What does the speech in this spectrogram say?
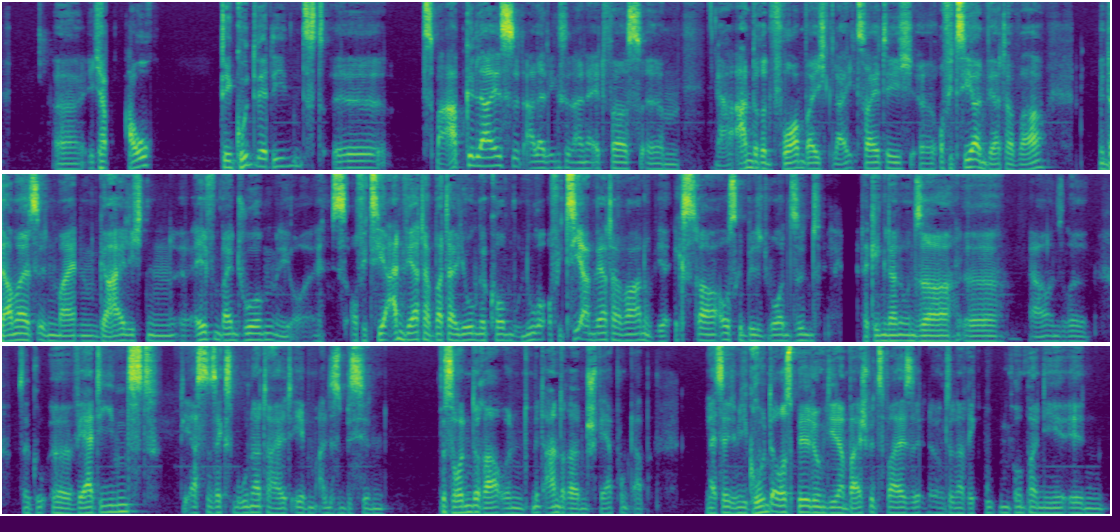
Äh, ich habe auch den Grundwehrdienst äh, zwar abgeleistet, allerdings in einer etwas ähm, ja, anderen Form, weil ich gleichzeitig äh, Offizieranwärter war. Bin damals in meinen geheiligten äh, Elfenbeinturm ins Offizieranwärterbataillon gekommen, wo nur Offizieranwärter waren und wir extra ausgebildet worden sind da ging dann unser, äh, ja, unsere, unser äh, Wehrdienst, die ersten sechs Monate halt eben alles ein bisschen besonderer und mit anderem Schwerpunkt ab. Eben die Grundausbildung, die dann beispielsweise in irgendeiner Rekrutenkompanie in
